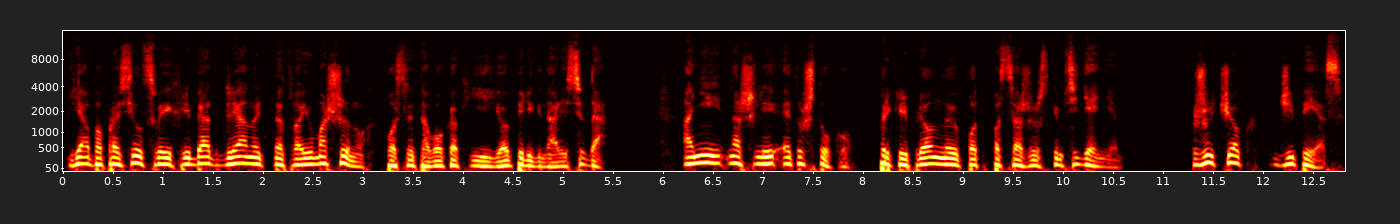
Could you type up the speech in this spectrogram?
«Я попросил своих ребят глянуть на твою машину после того, как ее перегнали сюда. Они нашли эту штуку, прикрепленную под пассажирским сиденьем. Жучок GPS».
